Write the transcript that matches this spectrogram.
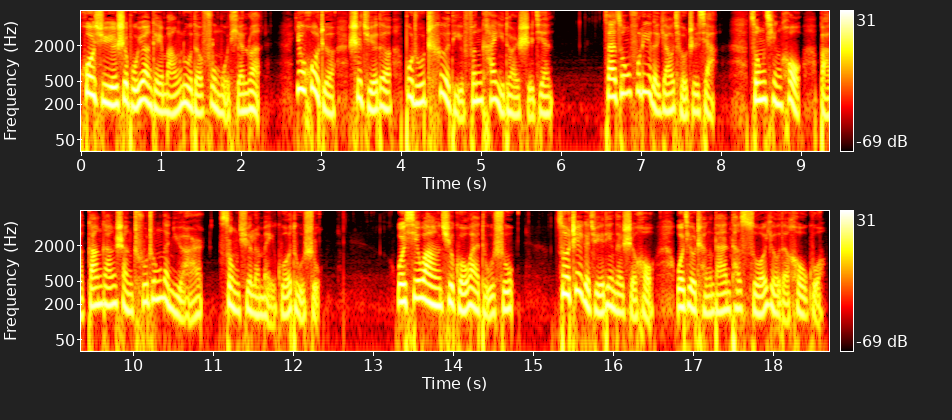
或许是不愿给忙碌的父母添乱，又或者是觉得不如彻底分开一段时间。在宗馥莉的要求之下，宗庆后把刚刚上初中的女儿送去了美国读书。我希望去国外读书，做这个决定的时候，我就承担他所有的后果。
